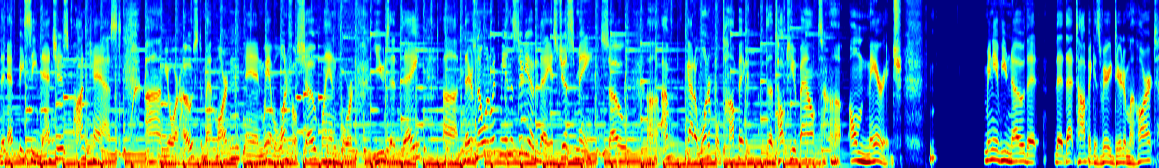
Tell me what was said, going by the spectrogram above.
the FBC Natchez podcast. I'm your host, Matt Martin, and we have a wonderful show planned for you today. Uh, there's no one with me in the studio today, it's just me. So uh, I've got a wonderful topic to talk to you about uh, on marriage many of you know that that that topic is very dear to my heart,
